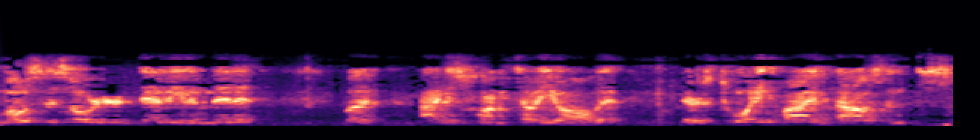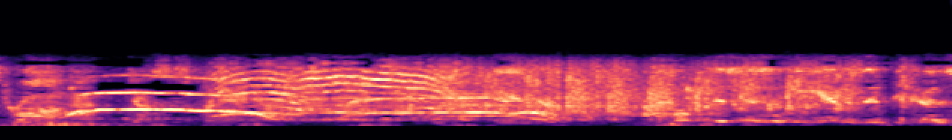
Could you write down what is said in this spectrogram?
most of this over to Debbie in a minute, but I just want to tell you all that there's 25,000 strong justice hope this isn't the end of it because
